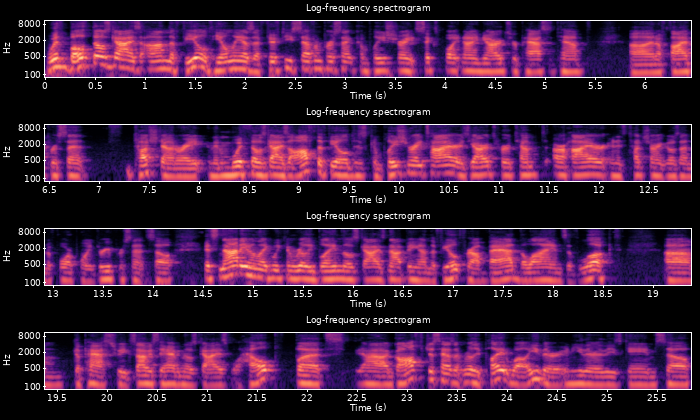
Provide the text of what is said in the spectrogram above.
with both those guys on the field, he only has a 57% completion rate, 6.9 yards per pass attempt, uh, and a 5% touchdown rate. And then with those guys off the field, his completion rate's higher, his yards per attempt are higher, and his touchdown rate goes down to 4.3%. So it's not even like we can really blame those guys not being on the field for how bad the Lions have looked um, the past weeks. Obviously, having those guys will help, but uh, Goff just hasn't really played well either in either of these games. So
